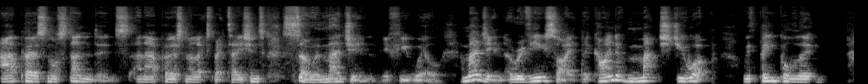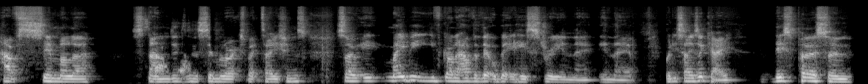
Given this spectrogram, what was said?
our personal standards and our personal expectations. So imagine, if you will, imagine a review site that kind of matched you up with people that have similar standards and similar expectations. So it maybe you've got to have a little bit of history in there in there. But it says, okay, this person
